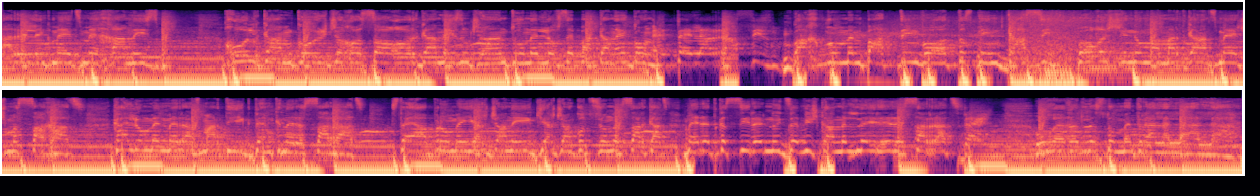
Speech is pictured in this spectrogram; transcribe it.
դարել ենք մեծ մեխանիզմ Խուլ կամ կույր չխոսող օրգանիզմ Չընդունելով սեպական էգոն հետել է ռասիզմ Բախվում եմ պատին ոտս պինդասին Փողը շինում ամարդկանց մեջ մսաղած Քայլում են մեռած մարդիկ դեմքները սառած Ստե ապրում է երջանիկ երջանկությունը սարկած Մեր հետ կսիրեր նույն ձև իշքան էլ ներեր է սառած Ուղեղը լսնում են տրալալալա Խոսքերս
